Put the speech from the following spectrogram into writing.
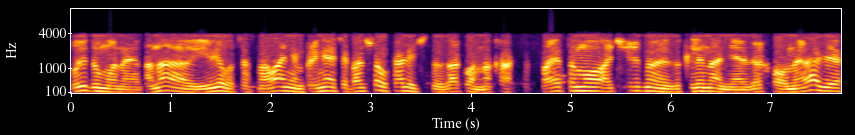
выдуманная, она явилась основанием принятия большого количества законных актов. Поэтому очередное заклинание Верховной Раде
